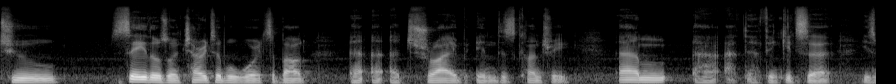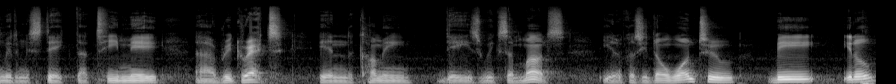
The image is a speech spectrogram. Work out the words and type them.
to say those uncharitable words about a, a, a tribe in this country, um, uh, I, think it's, uh, he's made a mistake that he may uh, regret in the coming days, weeks, and months you know, because you don't want to be, you know,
